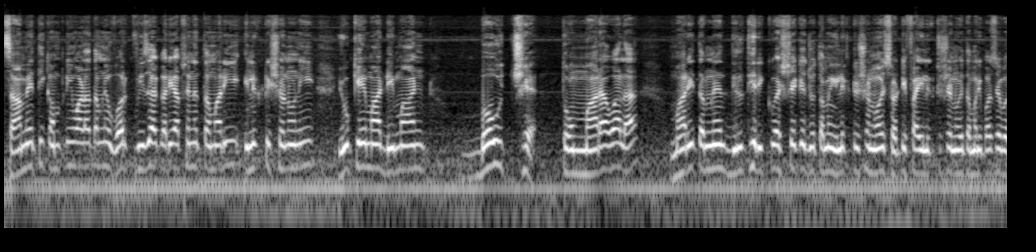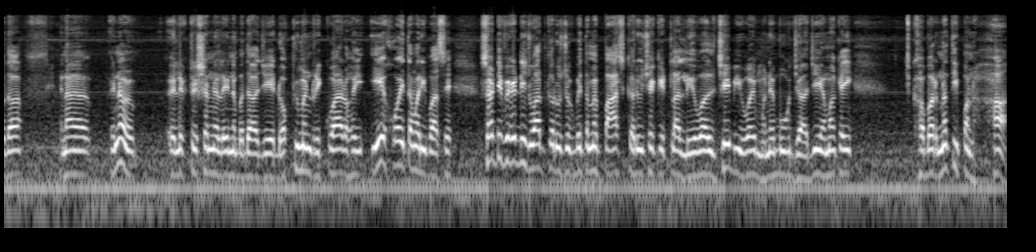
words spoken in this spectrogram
સામેથી કંપનીવાળા તમને વર્ક વિઝા કરી આપશે ને તમારી ઇલેક્ટ્રિશિયનોની યુકેમાં ડિમાન્ડ બહુ જ છે. તો મારા વાલા, મારી તમને દિલથી રિક્વેસ્ટ છે કે જો તમે ઇલેક્ટ્રિશિયન હોય સર્ટિફાઈડ ઇલેક્ટ્રિશિયન હોય, તમારી પાસે બધા એના એનો ઇલેક્ટ્રિશિયનને લઈને બધા જે ડોક્યુમેન્ટ રિક્વાયર્ડ હોય, એ હોય તમારી પાસે. સર્ટિફિકેટની જ વાત કરું છું કે ભાઈ તમે પાસ કર્યું છે, કેટલા લેવલ જે બી હોય, મને બહુ જાજી એમાં કંઈ ખબર નથી, પણ હા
